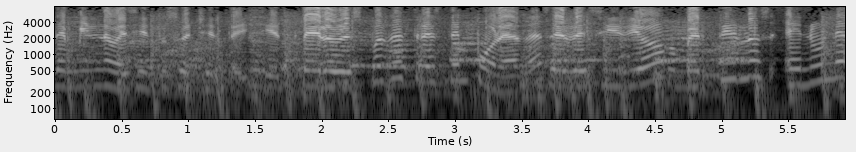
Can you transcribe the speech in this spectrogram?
de 1987, pero después de tres temporadas se decidió convertirlos en una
